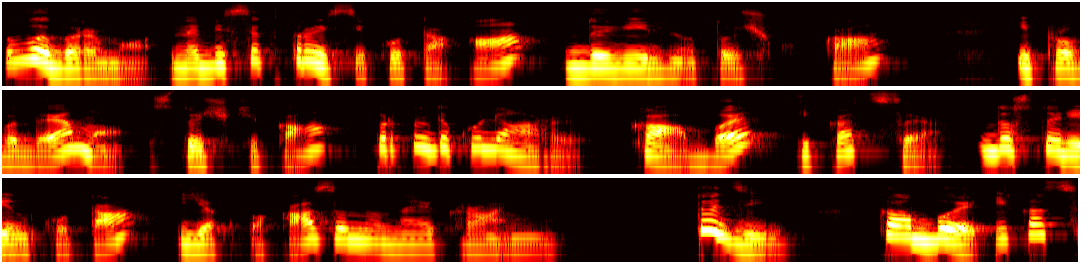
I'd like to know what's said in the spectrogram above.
Виберемо на бісектрисі кута А довільну точку К і проведемо з точки К перпендикуляри КБ і КЦ до сторін кута, як показано на екрані. Тоді КБ і КЦ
